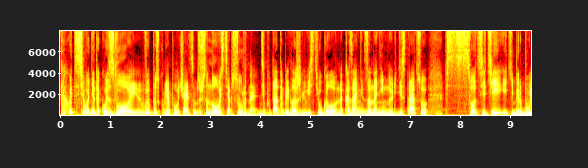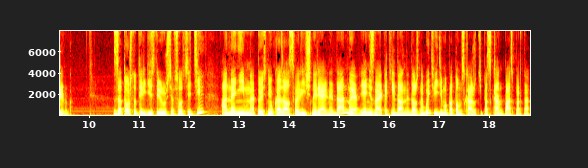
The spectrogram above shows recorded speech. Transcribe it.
какой-то сегодня такой злой выпуск у меня получается, потому что новости абсурдные. Депутаты предложили ввести уголовное наказание за анонимную регистрацию в соцсети и кибербуллинг. За то, что ты регистрируешься в соцсети анонимно, то есть не указал свои личные реальные данные, я не знаю, какие данные должны быть, видимо, потом скажут, типа скан паспорта,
